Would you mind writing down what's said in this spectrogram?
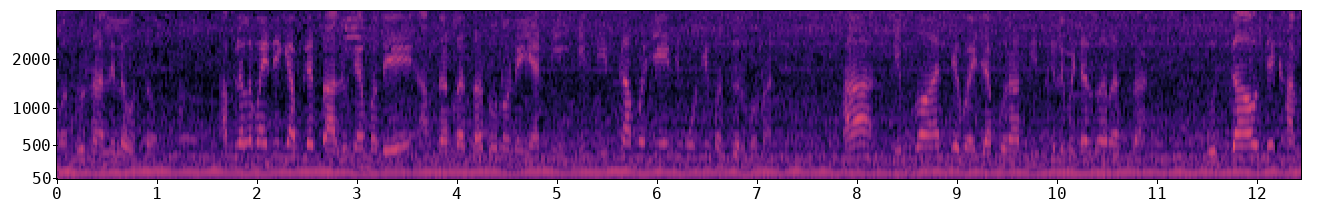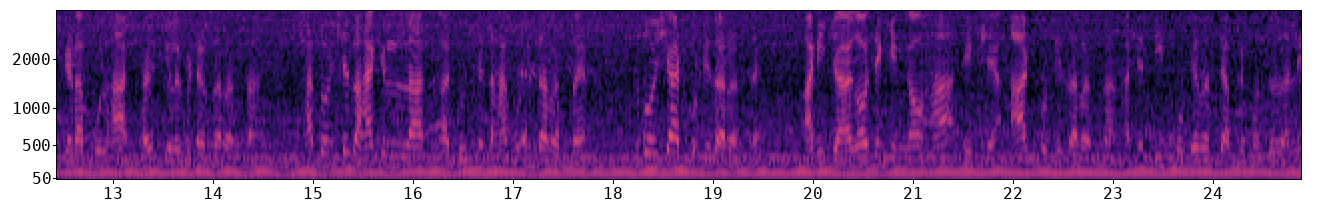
मंजूर झालेलं होतं. आपल्याला माहिती आहे की आपल्या तालुक्यामध्ये आमदार लता सोनवणे यांनी ही तीन कामं जी आहे ती मोठी मंजूर करून आणली. हा निमगाव ते वैजापूर हा तीस किलोमीटरचा रस्ता बुधगाव ते खामखेडा पूल हा अठ्ठावीस किलोमीटरचा रस्ता हा दोनशे दहा किलो लाख दोनशे दहा कोटीचा रस्ता आहे. तो दोनशे आठ कोटीचा रस्ता आहे. आणि जळगाव ते किनगाव हा एकशे आठ कोटीचा रस्ता. असे तीन मोठे रस्ते आपले मंजूर झाले.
